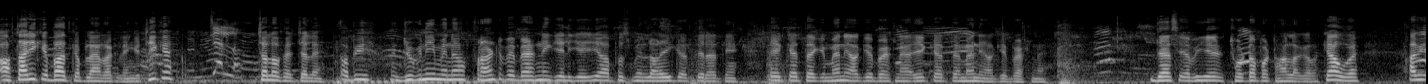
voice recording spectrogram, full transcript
अफ्तारी के बाद का प्लान रख लेंगे ठीक है? चलो। फिर चलें। अभी जुगनी में ना फ्रंट पे बैठने के लिए ये आपस में लड़ाई करते रहते हैं। एक कहता है कि मैंने आगे बैठना है एक कहता है मैंने आगे बैठना है। जैसे अभी ये छोटा पठान लगा हुआ क्या हुआ है? अभी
